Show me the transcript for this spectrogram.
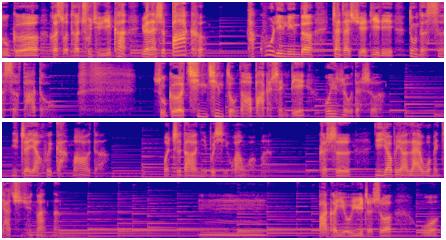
苏格和索特出去一看，原来是巴克，他孤零零的站在雪地里，冻得瑟瑟发抖。苏格轻轻走到巴克身边，温柔的说：“你这样会感冒的，我知道你不喜欢我们，可是你要不要来我们家取取暖呢？”嗯，巴克犹豫着说：“我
